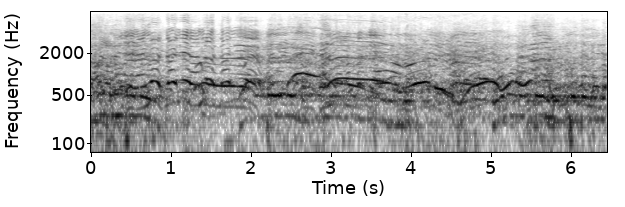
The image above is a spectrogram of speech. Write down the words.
ಶಾಂತಿಯಿಂದ ಹೋಮ ಮಾಡ್ತೀವಿ ಗಣಪತಿಗೆಲ್ಲ.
